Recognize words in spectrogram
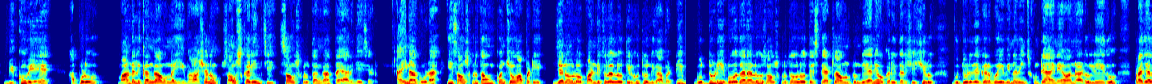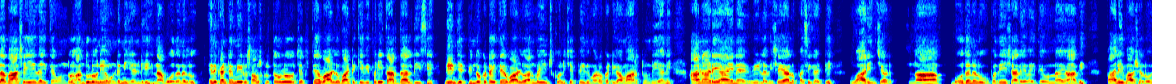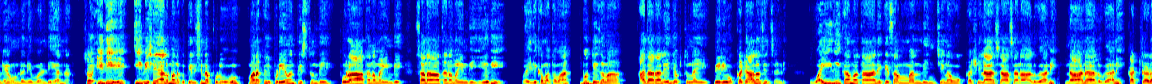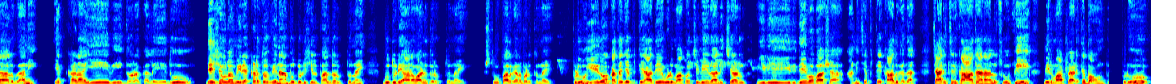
భిక్కువే అప్పుడు మాండలికంగా ఉన్న ఈ భాషను సంస్కరించి సంస్కృతంగా తయారు చేశాడు. అయినా కూడా ఈ సంస్కృతం కొంచెం అప్పటి జనంలో పండితులలో తిరుగుతుంది కాబట్టి బుద్ధుడి బోధనలు సంస్కృతంలో తెస్తే ఎట్లా ఉంటుంది అని ఒకరిద్దరు శిష్యులు బుద్ధుడి దగ్గర పోయి విన్నవించుకుంటే ఆయన ఏమన్నాడు? లేదు. ప్రజల భాష ఏదైతే ఉందో అందులోనే ఉండనియండి నా బోధనలు. ఎందుకంటే మీరు సంస్కృతంలో చెప్తే వాళ్ళు వాటికి విపరీతార్థాలు తీసి నేను చెప్పింది ఒకటైతే వాళ్ళు అన్వయించుకొని చెప్పేది మరొకటిగా మారుతుంది అని ఆనాడే ఆయన వీళ్ళ విషయాలు పసిగట్టి వారించాడు. నా బోధనలు ఉపదేశాలు ఏవైతే ఉన్నాయో అవి పాలీ భాషలోనే ఉండనివ్వండి అన్నాడు. సో ఇది ఈ విషయాలు మనకు తెలిసినప్పుడు మనకు ఇప్పుడు ఏమనిపిస్తుంది? పురాతనమైంది సనాతనమైంది ఏది? వైదిక మతమా? బుద్ధిజమా? ఆధారాలు ఏం చెప్తున్నాయి? మీరు ఒక్కటి ఆలోచించండి. వైదిక మతానికి సంబంధించిన ఒక్క శిలాశాసనాలు గాని నాణాలు గాని కట్టడాలు గాని ఎక్కడ ఏవి దొరకలేదు. దేశంలో మీరు ఎక్కడ తవ్వినా బుద్ధుడి శిల్పాలు దొరుకుతున్నాయి బుద్ధుడి ఆనవాళ్ళు దొరుకుతున్నాయి స్తూపాలు కనబడుతున్నాయి. ఇప్పుడు ఏదో కథ చెప్తే ఆ దేవుడు మాకు వచ్చి వేదాలు ఇచ్చాడు ఇది ఇది దేవ భాష అని చెప్తే కాదు కదా. చారిత్రక ఆధారాలు చూపి మీరు మాట్లాడితే బాగుంటుంది. ఇప్పుడు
